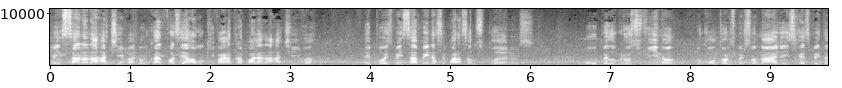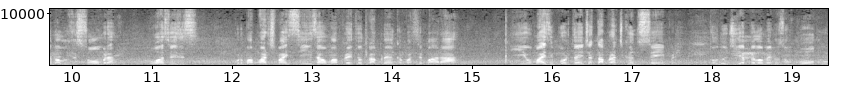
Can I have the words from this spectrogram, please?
pensar na narrativa. Nunca fazer algo que vai atrapalhar a narrativa. Depois, pensar bem na separação dos planos. Ou pelo grosso fino do contorno dos personagens, respeitando a luz e sombra. Ou às vezes por uma parte mais cinza, uma preta e outra branca para separar. E o mais importante é estar tá praticando sempre, todo dia pelo menos um pouco,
